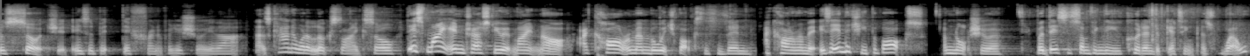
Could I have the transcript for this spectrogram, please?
as such. It is a bit different. If I just show you that. That's kind of what it looks like. So this might interest you, it might not. I can't remember which box this is in. I can't remember. Is it in the cheaper box? I'm not sure. But this is something that you could end up getting as well.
